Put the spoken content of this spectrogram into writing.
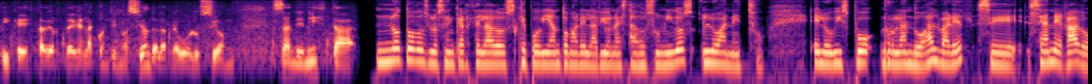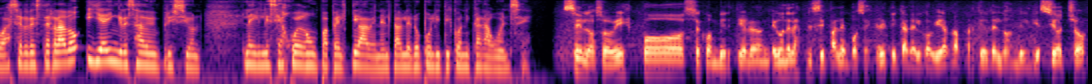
y que esta de Ortega es la continuación de la revolución sandinista. No todos los encarcelados que podían tomar el avión a Estados Unidos lo han hecho. El obispo Rolando Álvarez se, se, ha negado a ser desterrado y ha ingresado en prisión. La Iglesia juega un papel clave en el tablero político nicaragüense. Sí, los obispos se convirtieron en una de las principales voces críticas del gobierno a partir del 2018.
